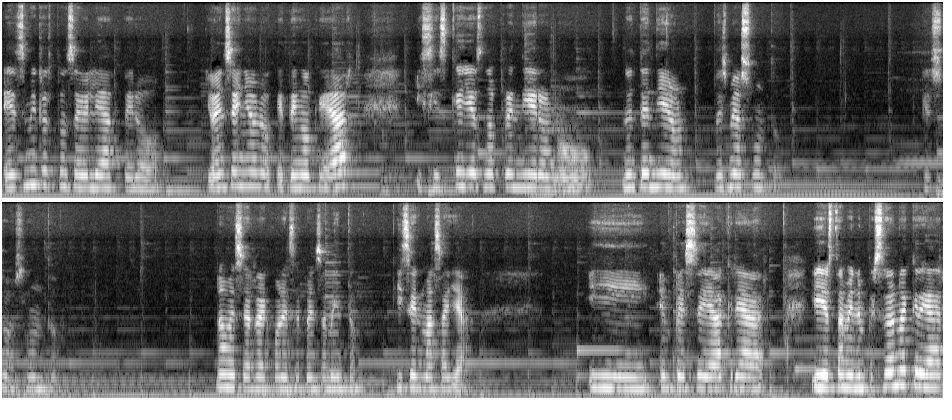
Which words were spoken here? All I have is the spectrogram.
es mi responsabilidad, pero yo enseño lo que tengo que dar y si es que ellos no aprendieron o no entendieron, no es mi asunto, es su asunto. No me cerré con ese pensamiento, quise ir más allá y empecé a crear. Y ellos también empezaron a crear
